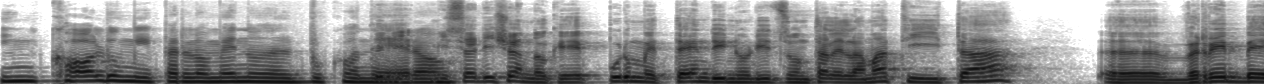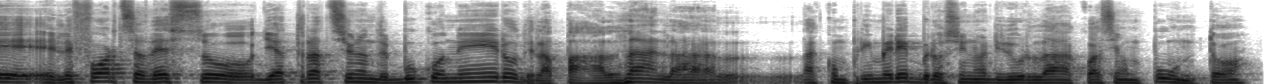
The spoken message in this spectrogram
incolumi perlomeno nel buco Quindi nero. mi stai dicendo che pur mettendo in orizzontale la matita, eh, verrebbe le forze adesso di attrazione del buco nero, della palla, la, la comprimerebbero sino a ridurla quasi a un punto?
